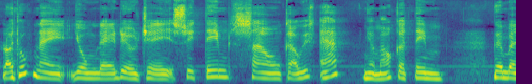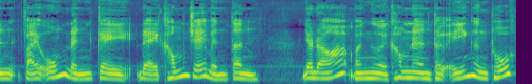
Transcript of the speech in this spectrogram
loại thuốc này dùng để điều trị suy tim sau cao huyết áp, nhồi máu cơ tim. Người bệnh phải uống định kỳ để khống chế bệnh tình – Do đó, mọi người không nên tự ý ngưng thuốc.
